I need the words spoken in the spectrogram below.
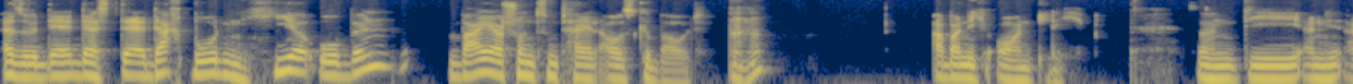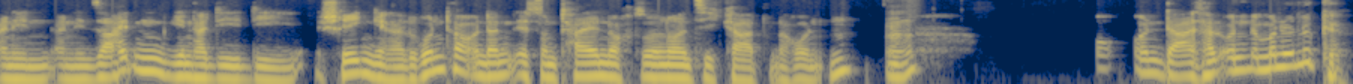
also der, der, der Dachboden hier oben war ja schon zum Teil ausgebaut, Mhm. aber nicht ordentlich. Sondern die an den, an den, an den Seiten gehen halt die, die Schrägen gehen halt runter und dann ist so ein Teil noch so 90 Grad nach unten. Mhm. Und da ist halt unten immer eine Lücke.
